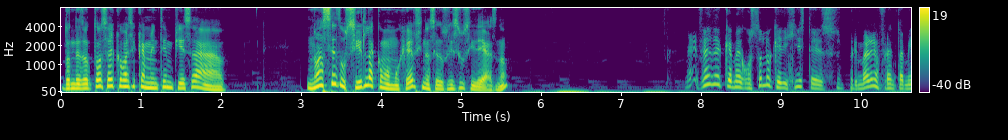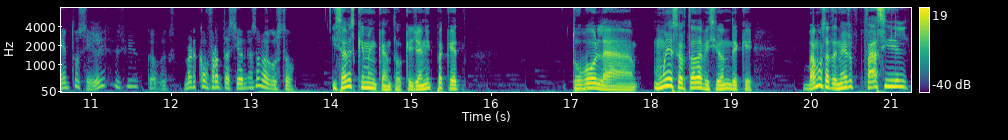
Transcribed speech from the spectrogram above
Donde Doctor Psycho básicamente empieza a. No a seducirla como mujer, sino a seducir sus ideas, ¿no? Fíjate que me gustó lo que dijiste. Primer enfrentamiento, sí, sí. Primera confrontación, eso me gustó. ¿Y sabes qué me encantó? Que Yannick Paquet tuvo la muy acertada visión de que vamos a tener fácil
